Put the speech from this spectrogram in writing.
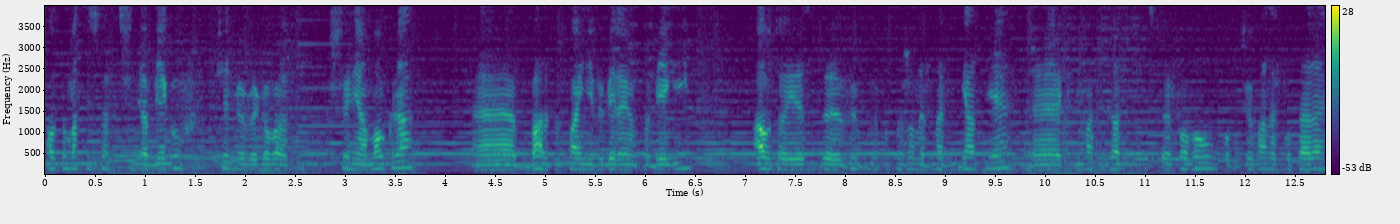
automatyczna skrzynia biegów, siedmiobiegowa skrzynia mokra, e, bardzo fajnie wybierająca biegi. Auto jest e, wy- wyposażone w nawigację, e, klimatyzację dwustrefową, podgrzewane fotele,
